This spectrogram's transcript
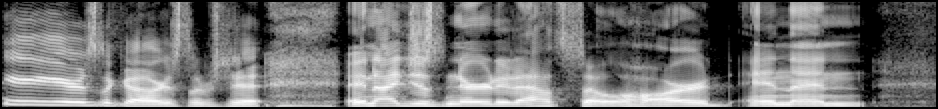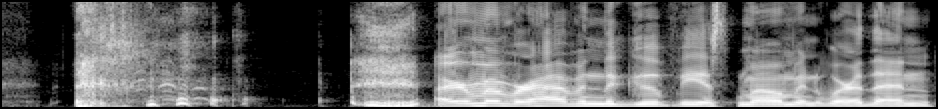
years ago or some shit. And I just nerded out so hard. And then I remember having the goofiest moment where then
